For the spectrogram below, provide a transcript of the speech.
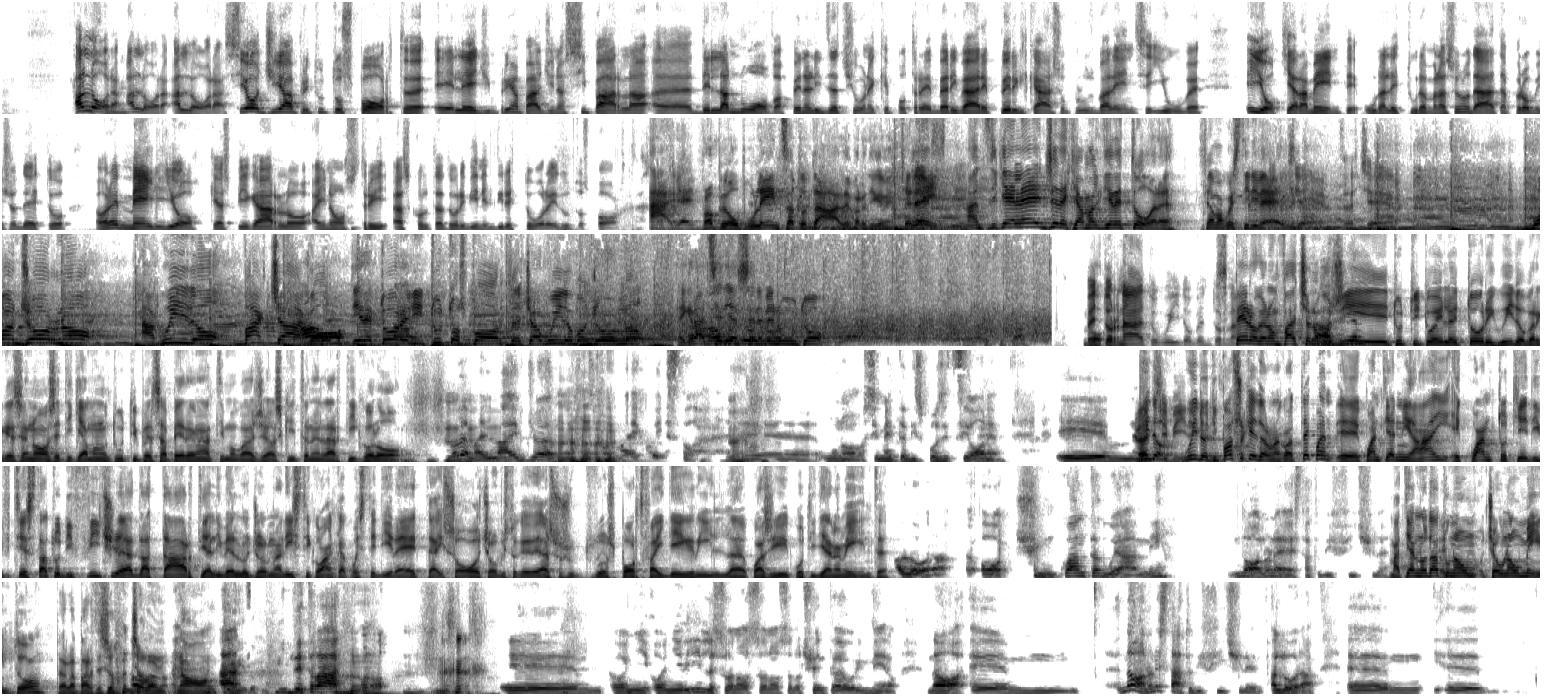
Allora, allora, allora, se oggi apri tutto sport e leggi in prima pagina, si parla eh, della nuova penalizzazione che potrebbe arrivare per il caso plusvalenze Juve. Io chiaramente una lettura me la sono data, però mi sono detto, ora è meglio che a spiegarlo ai nostri ascoltatori viene il direttore di tutto sport. Ah, eh, proprio opulenza totale praticamente. Cioè Eh, lei, sì. anziché leggere, chiama il direttore. Siamo a questi livelli. certo, certo. Buongiorno a Guido Vacciago, direttore di Tutto Sport. Ciao Guido, buongiorno e grazie di essere venuto. Bentornato Guido, bentornato. Spero che non facciano Grazie. così tutti i tuoi lettori, Guido, perché sennò se ti chiamano tutti per sapere un attimo cosa c'era scritto nell'articolo. Vabbè, ma il live journalism ormai è questo. Eh, uno si mette a disposizione. E, Grazie Guido. Guido, ti posso chiedere una cosa? Te quan- eh, quanti anni hai e quanto ti è, di- ti è stato difficile adattarti a livello giornalistico anche a queste dirette, ai social? Visto che adesso su tutto lo sport fai dei reel eh, quasi quotidianamente. allora, ho 52 anni. No, non è stato difficile. Ma ti hanno dato un, au- c'è un aumento per la parte social o no? No? Anzi, mi detraggono. Ehm, ogni, ogni reel sono, sono, sono 100 euro in meno. No, ehm, no, non è stato difficile. Allora, ehm, eh,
